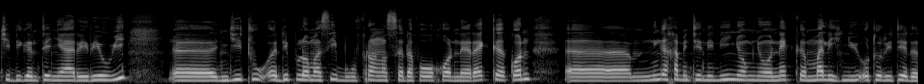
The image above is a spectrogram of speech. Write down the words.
ci diggante ñaari euh, diplomatie bu France Euh, ni nga xamante ni nii ñoom ñoo nekk Mali ñuy autorité de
